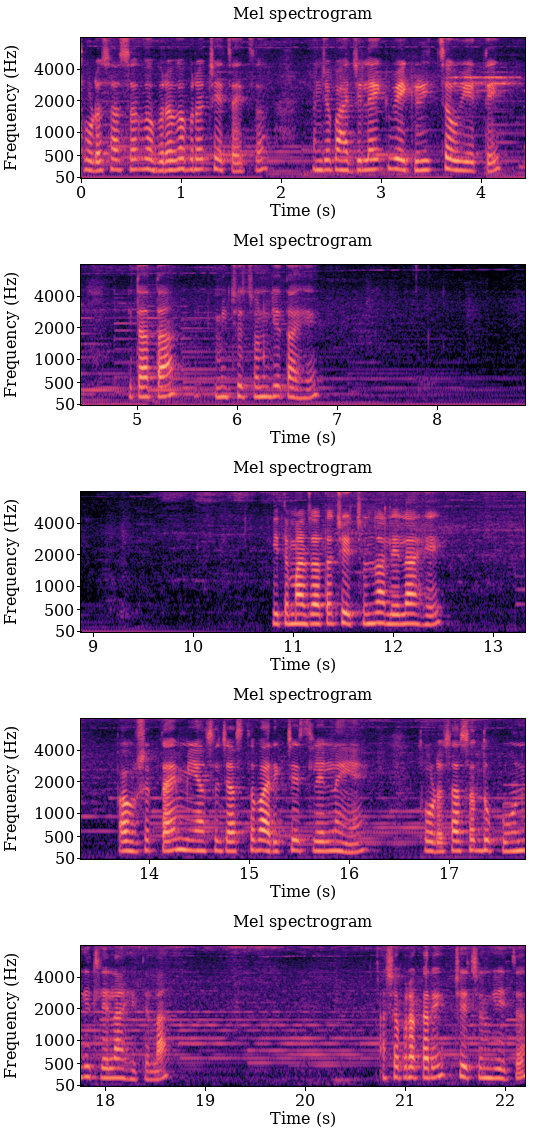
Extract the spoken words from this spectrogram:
थोडंसं असं घबरं घबरं चेचायचं. म्हणजे भाजीला एक वेगळीच चव येते. इथं आता मी चिचून घेत आहे. इथं माझं आता चेचून झालेलं आहे. पाहू शकताय मी असं जास्त बारीक चेचलेलं नाही आहे थोडंसं असं दुखवून घेतलेलं आहे त्याला. अशा प्रकारे चेचून घ्यायचं.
